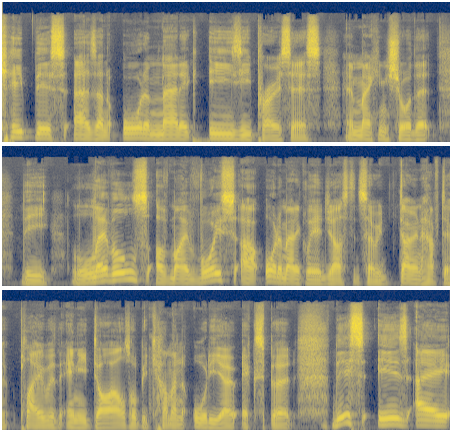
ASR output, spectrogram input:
keep this as an automatic, easy process and making sure that the levels of my voice are automatically adjusted so we don't have to play with any dials or become an audio expert. This is a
